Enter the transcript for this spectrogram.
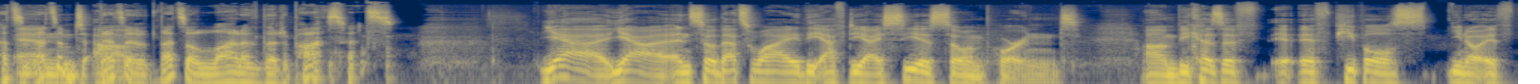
That's that's a And, that's a um, that's a lot of the deposits. Yeah, yeah, and so that's why the FDIC is so important. Um, because if if people you know if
